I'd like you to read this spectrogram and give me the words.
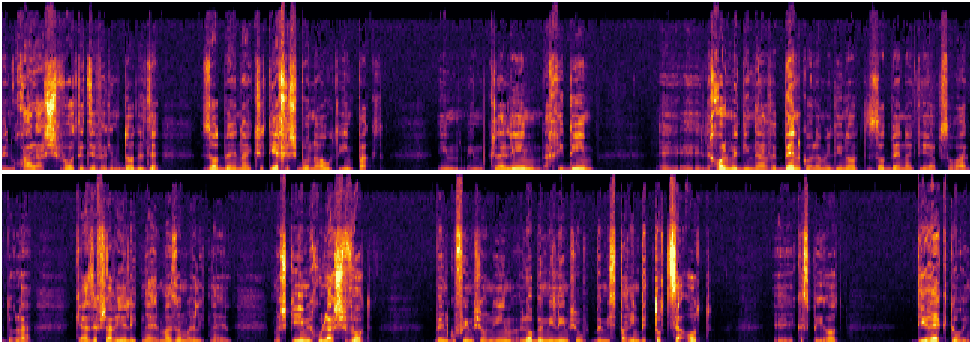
ונוכל להשוות את זה ולמדוד את זה. זאת בעיניי, כשתהיה חשבונאות אימפקט, עם, עם כללים אחידים אה, אה, לכל מדינה ובין כל המדינות, זאת בעיניי תהיה הבשורה הגדולה, כי אז אפשר יהיה להתנהל. מה זה אומר להתנהל? משקיעים יוכלו להשוות בין גופים שונים, לא במילים, שוב, במספרים, בתוצאות אה, כספיות. דירקטורים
